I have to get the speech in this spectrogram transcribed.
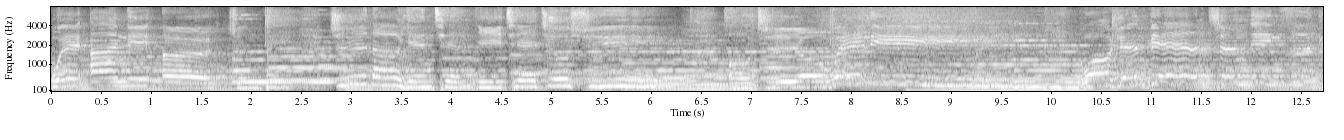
为爱你而准备，直到眼前一切就绪。哦，只有为你，我愿变成影子跟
